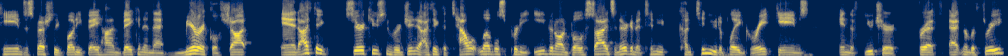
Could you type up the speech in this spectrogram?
teams, especially Buddy Boeheim baking in that miracle shot. And I think Syracuse and Virginia, I think the talent level's pretty even on both sides, and they're going to continue, to play great games in the future. For at, at number three,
